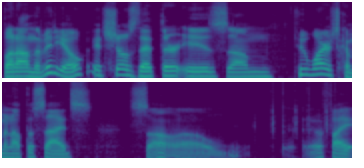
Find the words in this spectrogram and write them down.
but on the video it shows that there is um two wires coming out the sides. So uh, if I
